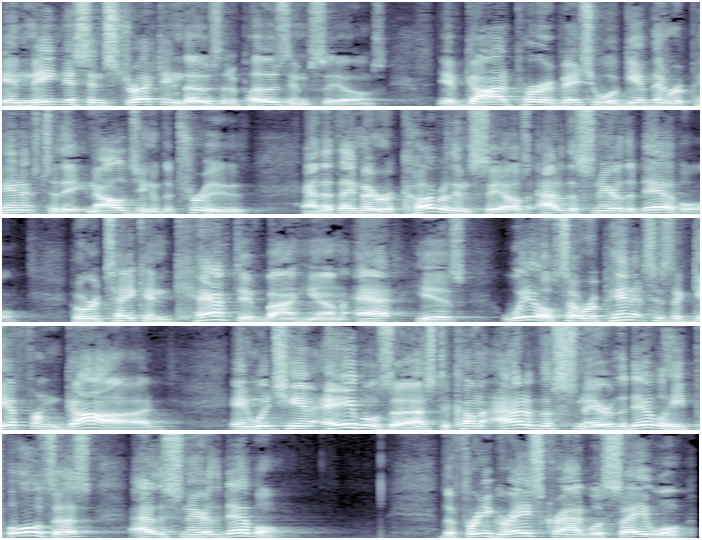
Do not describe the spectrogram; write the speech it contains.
in meekness instructing those that oppose themselves. If God peradventure will give them repentance to the acknowledging of the truth, and that they may recover themselves out of the snare of the devil, who are taken captive by him at his will. So repentance is a gift from God in which he enables us to come out of the snare of the devil. He pulls us out of the snare of the devil. The free grace crowd will say, well,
